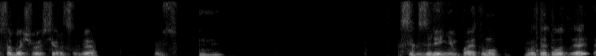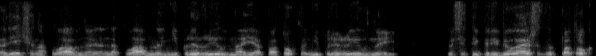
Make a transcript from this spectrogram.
собачьего сердца, да? То есть с их зрением. Поэтому вот эта вот э, речь, она плавная, она плавно непрерывная, поток-то непрерывный. То есть и ты перебиваешь этот поток,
